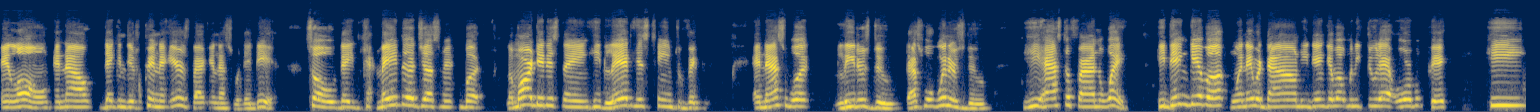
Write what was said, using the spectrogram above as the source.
and long, and now they can just pin their ears back, and that's what they did. So they made the adjustment, but Lamar did his thing. He led his team to victory. And that's what leaders do. That's what winners do. He has to find a way. He didn't give up when they were down. He didn't give up when he threw that horrible pick. He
